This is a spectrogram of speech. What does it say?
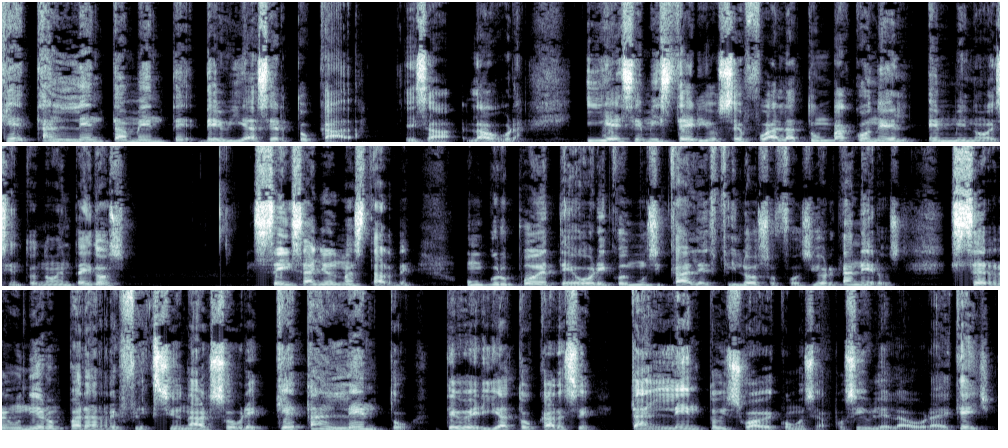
qué tan lentamente debía ser tocada esa la obra y ese misterio se fue a la tumba con él en 1992. Seis años más tarde, un grupo de teóricos musicales, filósofos y organeros se reunieron para reflexionar sobre qué tan lento debería tocarse, tan lento y suave como sea posible la obra de Cage.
